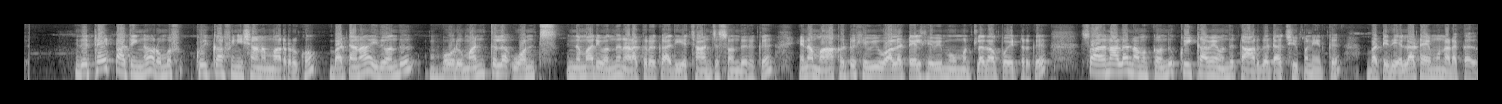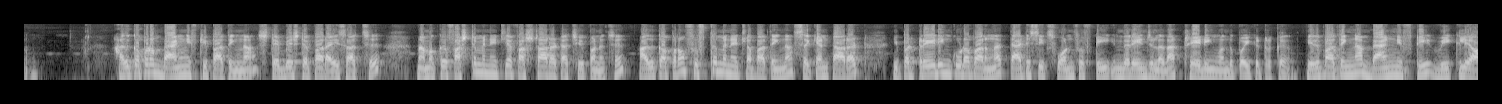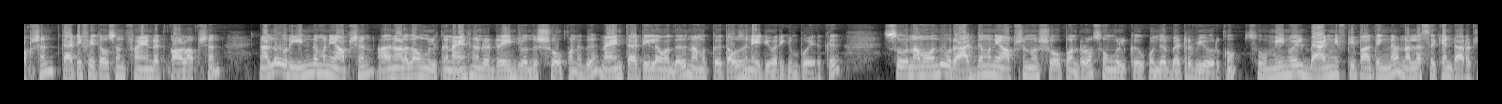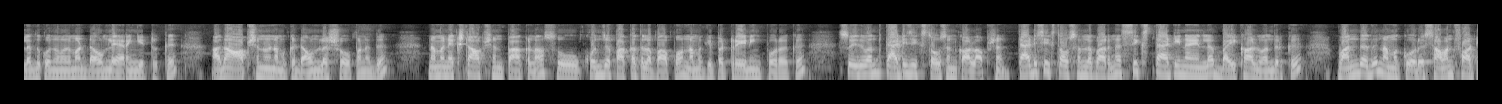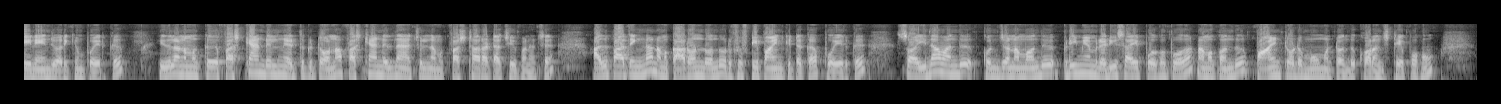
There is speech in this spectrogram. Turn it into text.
இந்த ட்ரேட் பார்த்தீங்கன்னா ரொம்ப குயிக்காக ஃபினிஷ் ஆன மாதிரி இருக்கும். பட் ஆனால் இது வந்து ஒரு மந்த்தில் ஒன்ஸ் இந்த மாதிரி வந்து நடக்கிறதுக்கு அதிக சான்சஸ் வந்து இருக்குது ஏன்னா மார்க்கெட்டும் ஹெவி வாலட்டைல் ஹெவி மூவ்மெண்ட்டில் தான் போயிட்டுருக்கு ஸோ அதனால் நமக்கு வந்து குயிக்காகவே வந்து டார்கெட் அச்சீவ் பண்ணியிருக்கு பட் இது எல்லா டைமும் நடக்காது. அதுக்கப்புறம் பேங்க் நிஃப்டி பார்த்தீங்கன்னா ஸ்டெப் பை ஸ்டெப்பாக ரைஸ் ஆச்சு. நமக்கு ஃபஸ்ட் மினிட்லேயே ஃபஸ்ட் டாரட் அச்சீவ் பண்ணுச்சு. அதுக்கப்புறம் ஃபிஃப்த் மினிட்ல பார்த்தீங்கன்னா செகண்ட் டாரட் இப்போ ட்ரேடிங் கூட பாருங்கள் தேர்ட்டி சிக்ஸ் ஒன் ஃபிஃப்டி இந்த ரேஞ்சில் தான் ட்ரேடிங் வந்து போய்கிட்டு இருக்கு. இது பார்த்தீங்கன்னா bank Nifty weekly option thirty five thousand five hundred call option நல்ல ஒரு இந்த மணி ஆப்ஷன் அதனால தான் உங்களுக்கு நைன் ஹண்ட்ரட் ரேஞ்ச் வந்து ஷோ பண்ணுது. நைன் தேர்ட்டியில் வந்தது நமக்கு தௌசண்ட் எயிட்டி வரைக்கும் போயிருக்கு. ஸோ நம்ம வந்து ஒரு அட் மணி ஆப்ஷனும் ஷோ பண்ணுறோம் ஸோ உங்களுக்கு கொஞ்சம் பெட்டர் வியூ இருக்கும். ஸோ மீன்வெயில் பேங்க் நிஃப்டி பார்த்தீங்கன்னா நல்ல செகண்ட் டாரட்லேருந்து கொஞ்சம் கொஞ்சமாக டவுனில் இறங்கிட்டு இருக்கு. அதான் ஆப்ஷனும் நமக்கு டவுனில் ஷோ பண்ணுது. நம்ம நெக்ஸ்ட் ஆப்ஷன் பார்க்கலாம். ஸோ கொஞ்சம் பக்கத்தில் பார்ப்போம். நமக்கு இப்போ ட்ரேடிங் போகிறதுக்கு ஸோ இது வந்து thirty six thousand call option thirty six தௌசண்டில் பாருங்கள் சிக்ஸ் தேர்ட்டி நைனில் பை கால் வந்திருக்கு. வந்தது நமக்கு ஒரு செவன் ஃபார்ட்டி ரேஞ்ச் வரைக்கும் போயிருக்கு. இதில் நமக்கு ஃபஸ்ட் கேண்டில்னு எடுத்துக்கிட்டோம்னா ஃபஸ்ட் கேண்டில் தான் ஆக்சுவலி நமக்கு ஃபஸ்ட் டாரட் அச்சீவ் பண்ணுச்சு. அது பார்த்தீங்கன்னா நமக்கு அரௌண்ட் வந்து ஒரு ஃபிஃப்டி பாயிண்ட் கிட்டக்க போயிருக்கு. ஸோ இதான் வந்து கொஞ்சம் நம்ம வந்து ப்ரீமியம் ரெடியூஸ் ஆகி போக போக நமக்கு வந்து பாயிண்டோட மூவ்மெண்ட் வந்து குறைஞ்சிட்டே போகும்.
